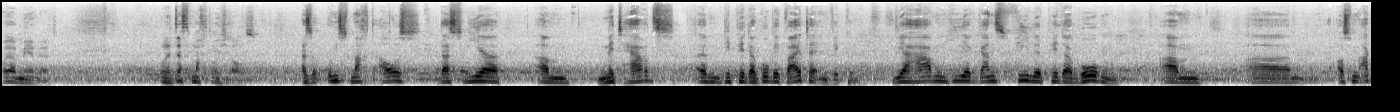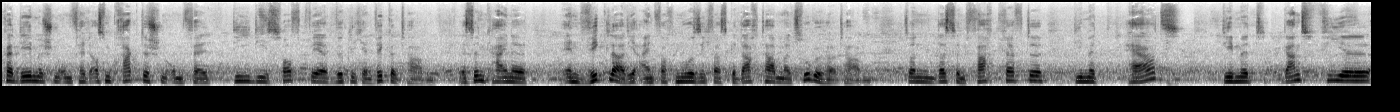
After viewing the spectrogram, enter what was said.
euer Mehrwert. Oder das macht euch aus? Also uns macht aus, dass wir ähm, mit Herz ähm, die Pädagogik weiterentwickeln. Wir haben hier ganz viele Pädagogen ähm, äh, aus dem akademischen Umfeld, aus dem praktischen Umfeld, die die Software wirklich entwickelt haben. Es sind keine Entwickler, die einfach nur sich was gedacht haben, mal zugehört haben, sondern das sind Fachkräfte, die mit Herz, die mit ganz viel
